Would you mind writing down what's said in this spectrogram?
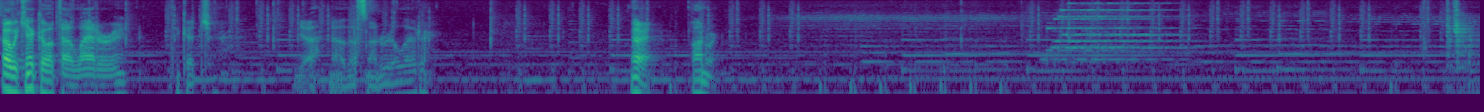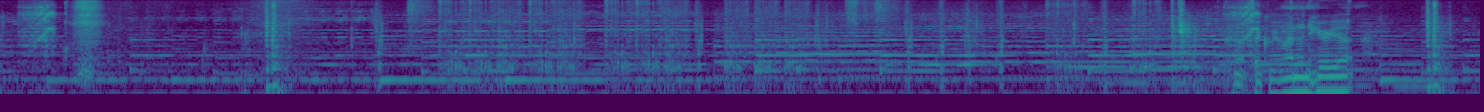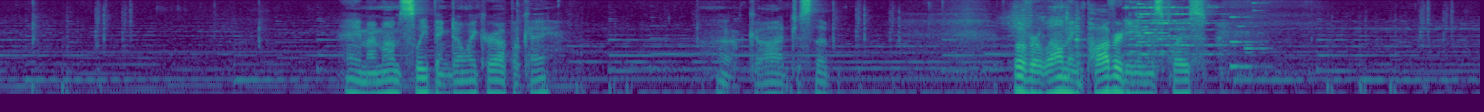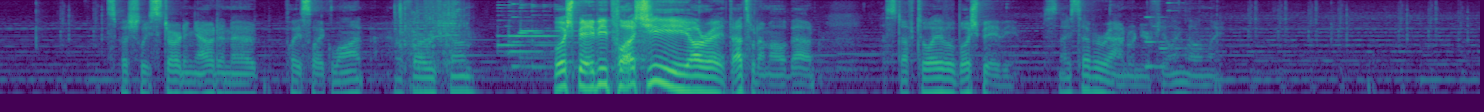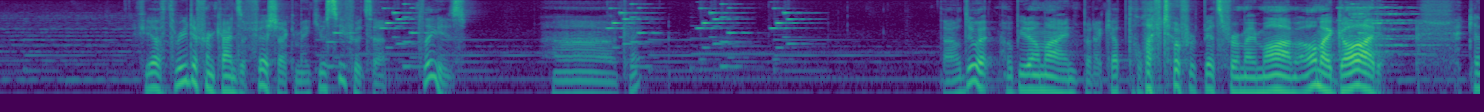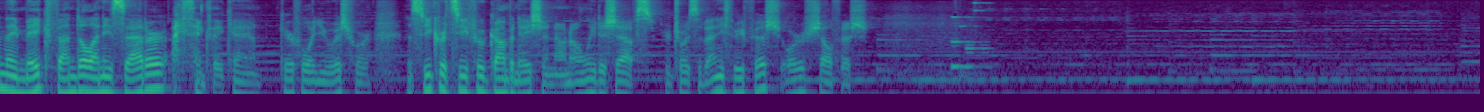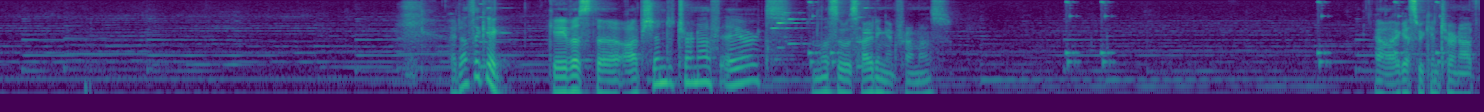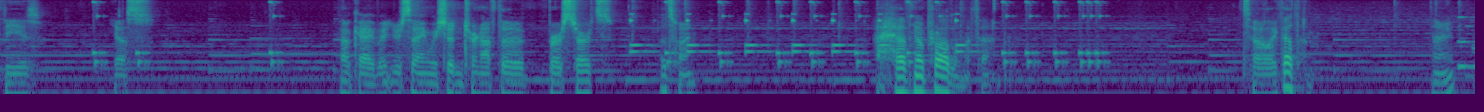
Oh, we can't go up that ladder, right? I think I... Yeah, no, that's not a real ladder. All right, onward. I don't think we went in here yet. Hey, my mom's sleeping. Don't wake her up, okay? Oh god, just the overwhelming poverty in this place. Especially starting out in a place like Lhant. How far we've come. Bush baby plushie! Alright, that's what I'm all about. A stuffed toy of a bush baby. It's nice to have around when you're feeling lonely. You have three different kinds of fish, I can make you a seafood set. Please. Uh, okay. I'll do it. Hope you don't mind, but I kept the leftover bits for my mom. Oh my god! Can they make Fendel any sadder? I think they can. Careful what you wish for. A secret seafood combination known only to chefs. Your choice of any three fish or shellfish. I don't think it gave us the option to turn off ARts, unless it was hiding it from us. Oh, I guess we can turn off these. Yes. Okay, but you're saying we shouldn't turn off the burst artes? That's fine. I have no problem with that. So, I like that then. Alright.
